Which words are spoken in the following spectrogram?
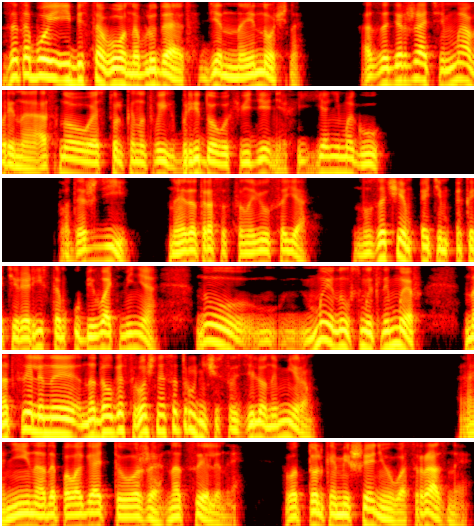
За тобой и без того наблюдают денно и ночно. А задержать Маврина, основываясь только на твоих бредовых видениях, я не могу. Подожди, на этот раз остановился я. Но зачем этим экотеррористам убивать меня? Ну, мы, ну в смысле МЭФ, нацелены на долгосрочное сотрудничество с Зеленым миром. Они, надо полагать, тоже нацелены. Вот только мишени у вас разные.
